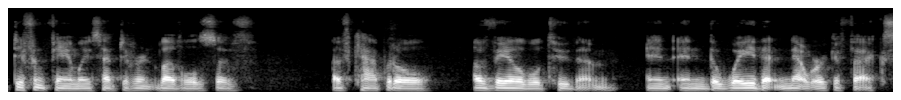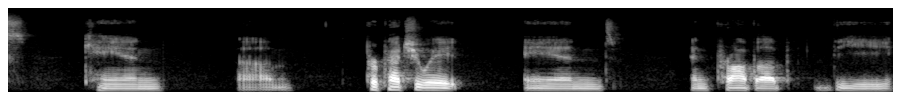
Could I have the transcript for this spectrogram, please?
different families have different levels of of capital available to them, and and the way that network effects can um, perpetuate and and prop up the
